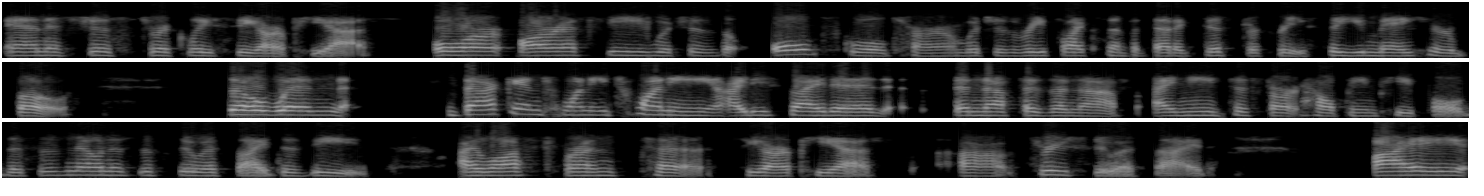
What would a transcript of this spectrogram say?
and it's just strictly CRPS or RSD, which is the old school term, which is reflex sympathetic dystrophy. So you may hear both. So when back in 2020, I decided enough is enough. I need to start helping people. This is known as the suicide disease. I lost friends to CRPS uh, through suicide. I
